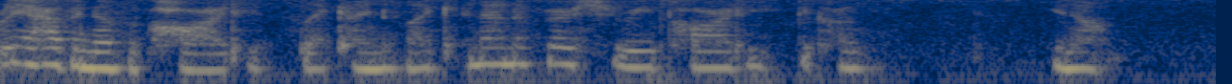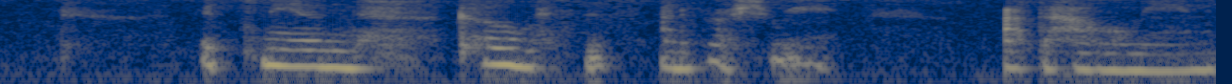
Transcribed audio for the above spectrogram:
we have another party. It's like kind of like an anniversary party because you know it's me and Gomez's anniversary after Halloween.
